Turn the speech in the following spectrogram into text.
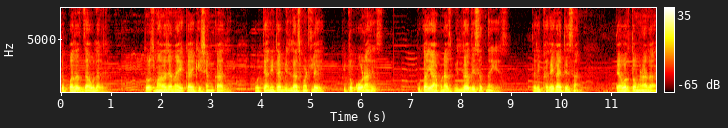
तो परत जाऊ लागला. तोच महाराजांना एकाएकी शंका आली व त्यांनी त्या भिल्लास म्हटले की तू कोण आहेस? तू काही आपणास भिल्ल दिसत नाही आहेस तरी खरे काय ते सांग. त्यावर तो म्हणाला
